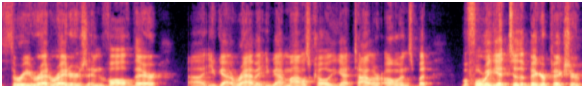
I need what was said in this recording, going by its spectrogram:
three Red Raiders involved there. Uh, you've got Rabbit, you've got Myles Cole, you got Tyler Owens. But before we get to the bigger picture,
